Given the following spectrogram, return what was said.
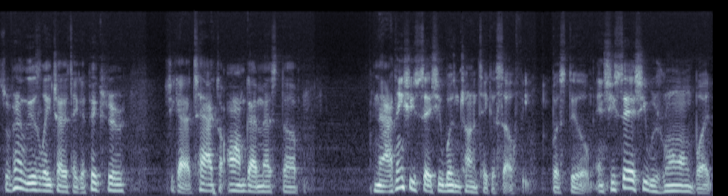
So apparently this lady tried to take a picture. She got attacked. Her arm got messed up. Now I think she said she wasn't trying to take a selfie, but still. And she said she was wrong, but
